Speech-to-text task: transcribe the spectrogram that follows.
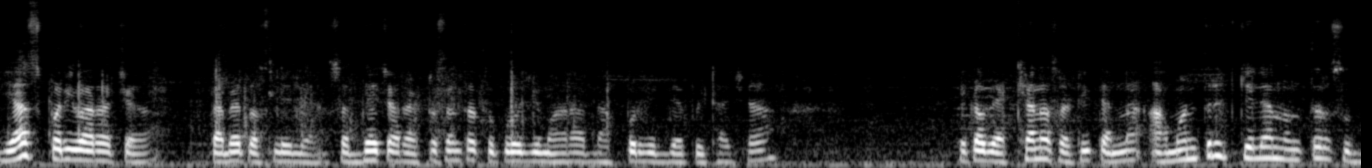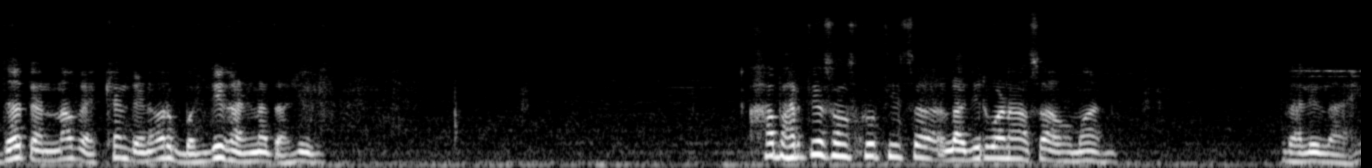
याच परिवाराच्या ताब्यात असलेल्या सध्याच्या राष्ट्रसंत तुकडोजी महाराज नागपूर विद्यापीठाच्या एका व्याख्यानासाठी त्यांना आमंत्रित केल्यानंतर सुद्धा त्यांना व्याख्यान देण्यावर बंदी घालण्यात आली. हा भारतीय संस्कृतीचा लाजीरवाणा असा अवमान झालेला आहे.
